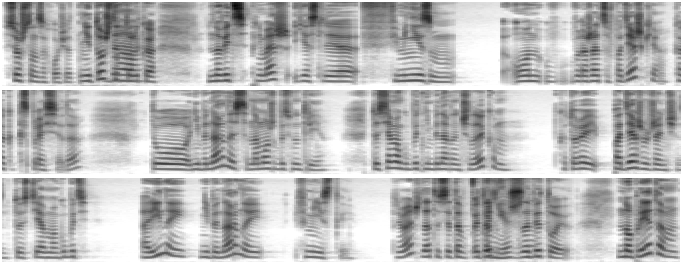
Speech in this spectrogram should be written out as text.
все, что она захочет. Не то, что да. только... Но ведь, понимаешь, если феминизм, он выражается в поддержке, как экспрессия, да, то небинарность, она может быть внутри. То есть я могу быть небинарным человеком, который поддерживает женщин. То есть я могу быть Ариной, небинарной феминисткой. Понимаешь, да? То есть это, это Конечно. запятой. Но при этом,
